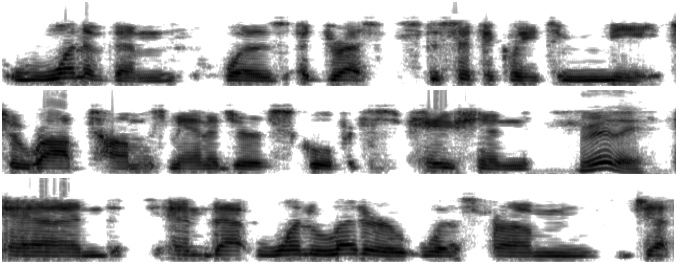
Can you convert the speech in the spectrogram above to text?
one of them was addressed specifically to me, to Rob Thomas, manager of school participation. Really? And and that one letter was from Jeff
